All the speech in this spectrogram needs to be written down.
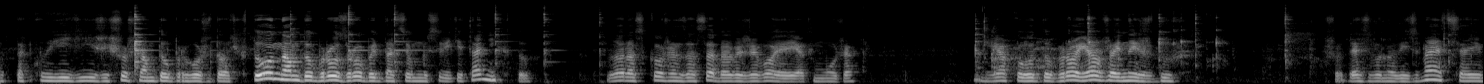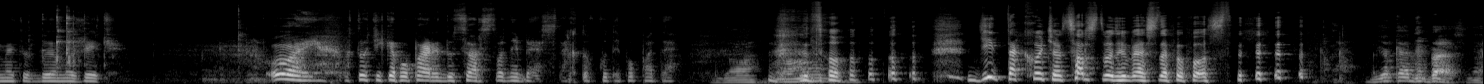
От такої їжі. Що ж нам доброго ждать? Хто нам добро зробить на цьому світі? Та ніхто. Зараз кожен за себе виживає, як може. Ніякого добра я вже й не жду. Що десь воно візьметься і ми тут будемо жити. Ой, ото тільки попереду царство небесне, хто куди попаде. Да, да. Дід так хоче в царство небесне попасти. Яке небесне.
